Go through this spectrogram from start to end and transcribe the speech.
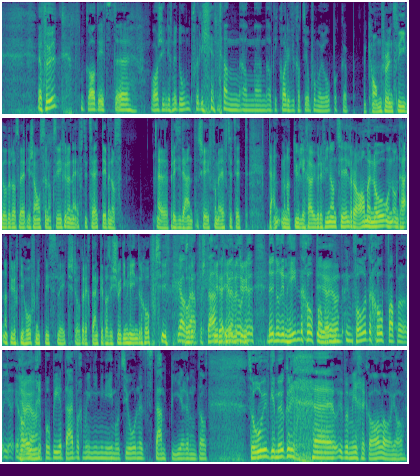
erfüllt und geht jetzt äh, wahrscheinlich nicht unverdient an, an, an die Qualifikation vom Europacup. Die Conference League, oder? Das wäre die Chance noch gesehen für den FCZ, eben als äh, Präsident, als Chef vom FCZ, denkt man natürlich auch über den finanziellen Rahmen noch und, und hat natürlich die Hoffnung bis zuletzt, oder? Ich denke, das ist schon im Hinterkopf gewesen. Ja, selbstverständlich. Ihr, ihr nicht, nur, nicht, nur, im Hinterkopf, aber ja, ja. Im, im, Vorderkopf, aber ich, ich ja, habe wirklich probiert, einfach meine, meine Emotionen zu tempieren und das so ruhig wie möglich äh, über mich ergehen lassen, ja.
